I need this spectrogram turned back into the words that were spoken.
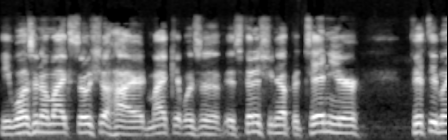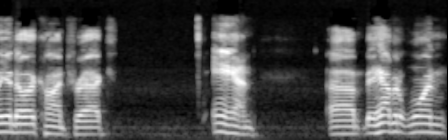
He wasn't a Mike Scioscia hired. Mike it was a is finishing up a 10 year, 50 million dollar contract, and um, they haven't won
